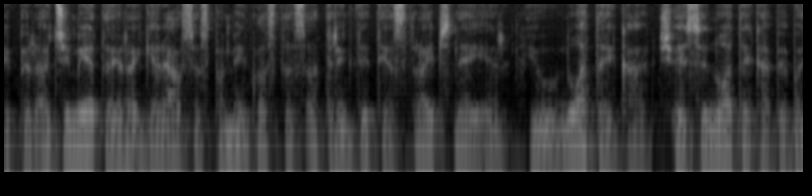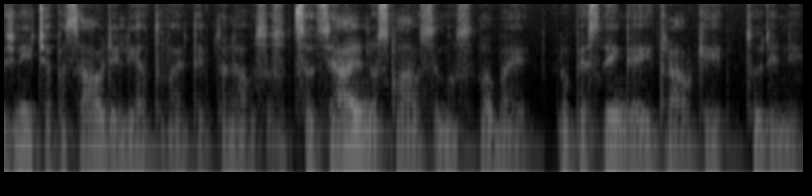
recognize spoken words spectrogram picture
kaip ir atžymėta, yra geriausias paminklas, tas atrinkti tie straipsniai ir jų nuotaika, šviesi nuotaika apie bažnyčią, pasaulį, Lietuvą ir taip toliau. Socialinius klausimus labai rūpestingai įtraukia į turinį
